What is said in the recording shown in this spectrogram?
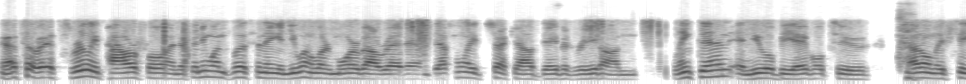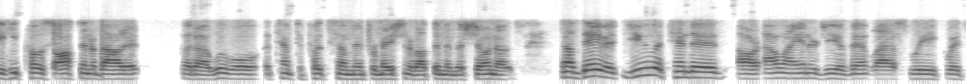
Yeah, so it's really powerful. And if anyone's listening and you want to learn more about Red M, definitely check out David Reid on LinkedIn, and you will be able to not only see he posts often about it, but uh, we will attempt to put some information about them in the show notes. Now, David, you attended our Ally Energy event last week, which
